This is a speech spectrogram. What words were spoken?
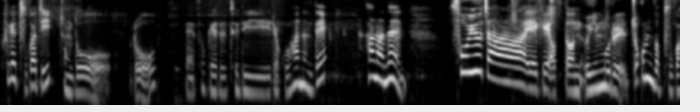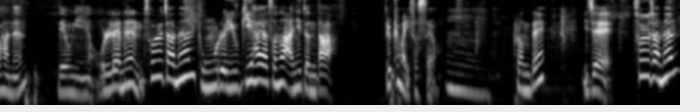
크게 두 가지 정도로 네, 소개를 드리려고 하는데 하나는 소유자에게 어떤 의무를 조금 더 부과하는 내용이에요. 원래는 소유자는 동물을 유기하여서는 아니 된다. 이렇게만 있었어요. 음. 그런데 이제 소유자는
